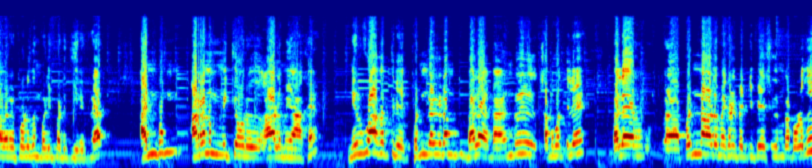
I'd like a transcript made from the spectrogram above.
அவர் எப்பொழுதும் வெளிப்படுத்தி இருக்கிறார். அன்பும் அறனும் மிக்க ஒரு ஆளுமையாக நிர்வாகத்திலே பெண்களிடம் பல இன்று சமூகத்திலே பலர் பெண் ஆளுமைகள் பற்றி பேசுகின்ற பொழுது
